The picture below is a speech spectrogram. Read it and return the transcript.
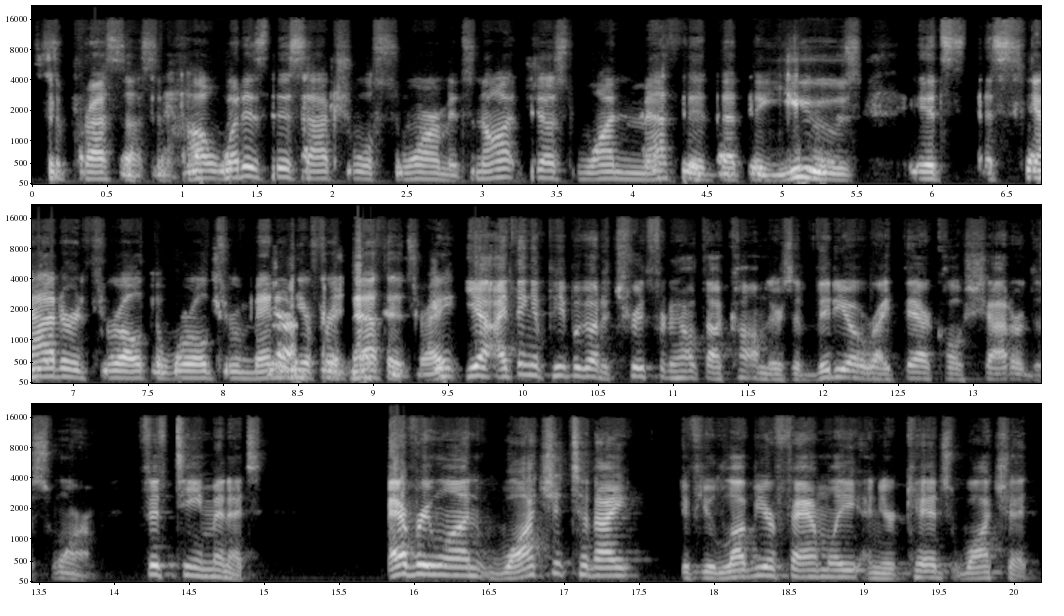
suppress us? And how what is this actual swarm? It's not just one method that they use. It's scattered throughout the world through many yeah. different methods right? Yeah i think if people go to truthfreedomhealth.com there's a video right there called shatter the swarm. 15 minutes. Everyone watch it tonight if you love your family and your kids watch it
